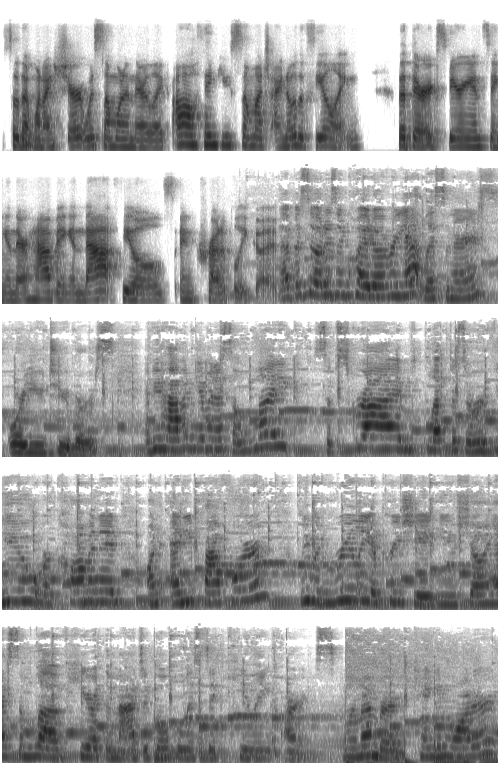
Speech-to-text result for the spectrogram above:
so that mm. when I share it with someone and they're like, oh, thank you so much. I know the feeling that they're experiencing and they're having. And that feels incredibly good. Episode isn't quite over yet, listeners. Or YouTubers. If you haven't given us a like, subscribed, left us a review, or commented on any platform, we would really appreciate you showing us some love here at the Magical Holistic Healing Arts. And remember, Kangen water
